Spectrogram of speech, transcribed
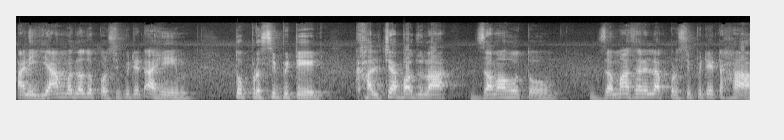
आणि यामधला जो प्रसिपिटेट आहे तो प्रसिपिटेट खालच्या बाजूला जमा होतो. जमा झालेला प्रसिपिटेट हा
